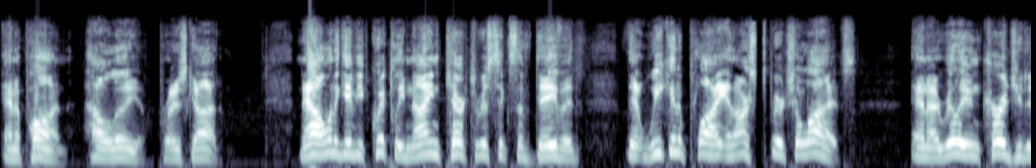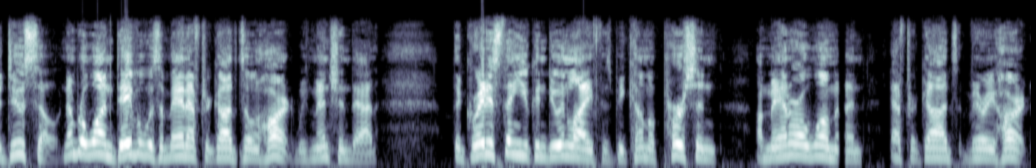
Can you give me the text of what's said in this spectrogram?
and upon. Hallelujah. Praise God. Now, I want to give you quickly nine characteristics of David that we can apply in our spiritual lives. And I really encourage you to do so. Number one, David was a man after God's own heart. We've mentioned that. The greatest thing you can do in life is become a person, a man or a woman, after God's very heart.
